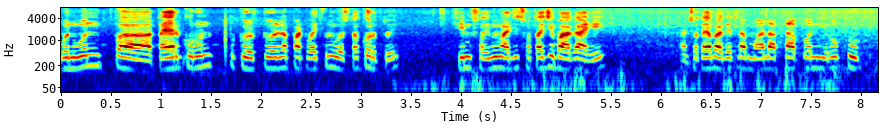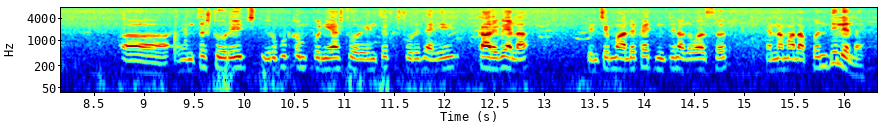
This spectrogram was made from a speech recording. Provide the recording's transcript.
बनवून प- तयार करून स्टोरेजला पाठवायची पण व्यवस्था करतोय. ही मी माझी स्वतःची बाग आहे. आणि स्वतः बागेतला माल आता आपण युरोफ्रूट यांचं स्टोरेज युरोफ्रूट कंपनी या स्टोरेज यांचं स्टोरेज आहे कारव्याला. त्यांचे मालक आहेत नितीन अग्रवाल सर त्यांना मला आपण दिलेला आहे.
